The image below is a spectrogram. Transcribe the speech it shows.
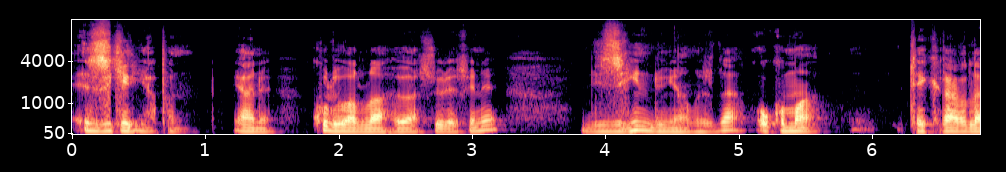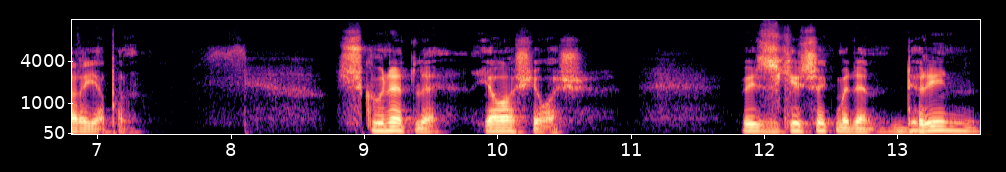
e, zikir yapın. Yani Kulu Allahu suresini zihin dünyamızda okuma tekrarları yapın. Sükunetle yavaş yavaş ve zikir çekmeden derin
